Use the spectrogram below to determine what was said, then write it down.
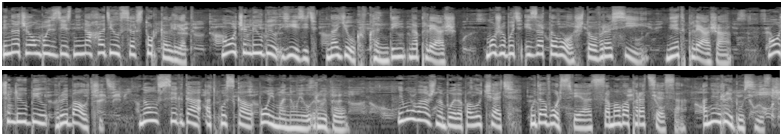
Иначе он бы здесь не находился столько лет. Он очень любил ездить на юг, в Кандин, на пляж. Может быть, из-за того, что в России нет пляжа. Он очень любил рыбалчить, но он всегда отпускал пойманную рыбу. Ему важно было получать удовольствие от самого процесса, а не рыбу съесть.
